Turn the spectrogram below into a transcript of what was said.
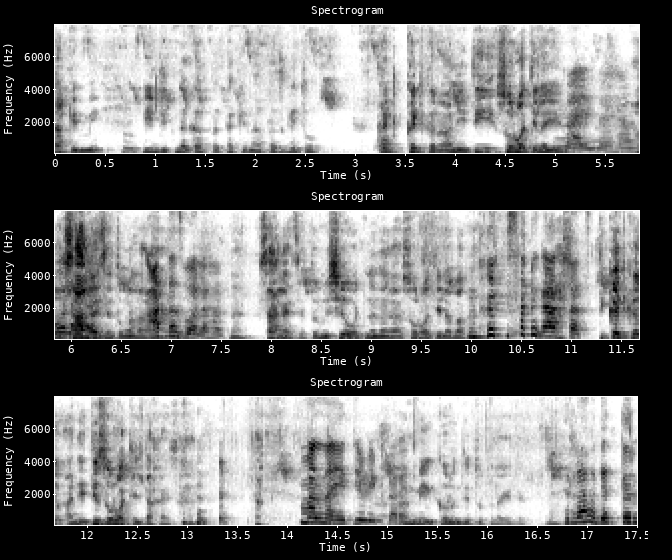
टाकेन मी. हम्म. एडिट न करता टाकेन. आताच घेतो. काय? कट कट कर. आणि ती सुरुवातीला येईल. नाही नाही. हा हा, बोला सांगायचं तुम्हाला हा. आताच बोला हा. नाही, सांगायचं. तुम्ही शेवटनं नका सुरुवातीला बघा. सांगा आताच. ती कट कर आणि ती सुरुवातीला टाकायचं. हा. मला नाही येत एडिट करायला. मी करून देतो तुला edit. राहू देत तर.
